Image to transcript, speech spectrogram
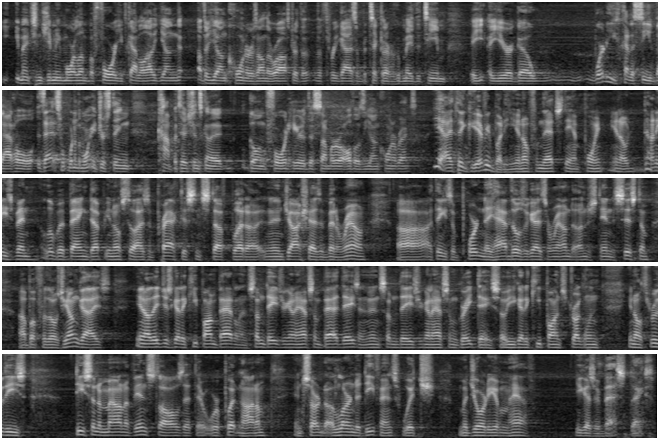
You mentioned Jimmy Moreland before. You've got a lot of young, other young corners on the roster. The, the three guys in particular who made the team a, a year ago. Where do you kind of see that whole? Is that one of the more interesting competitions going to going forward here this summer? All those young cornerbacks. Yeah, I think everybody, you know, from that standpoint, you know, Dunny's been a little bit banged up, you know, still hasn't practiced and stuff, but uh, and then Josh hasn't been around. Uh, I think it's important they have those guys around to understand the system. Uh, but for those young guys, you know, they just got to keep on battling. Some days you're going to have some bad days, and then some days you're going to have some great days. So you got to keep on struggling, you know, through these decent amount of installs that we're putting on them and starting to learn the defense, which majority of them have. You guys are best. Thanks.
